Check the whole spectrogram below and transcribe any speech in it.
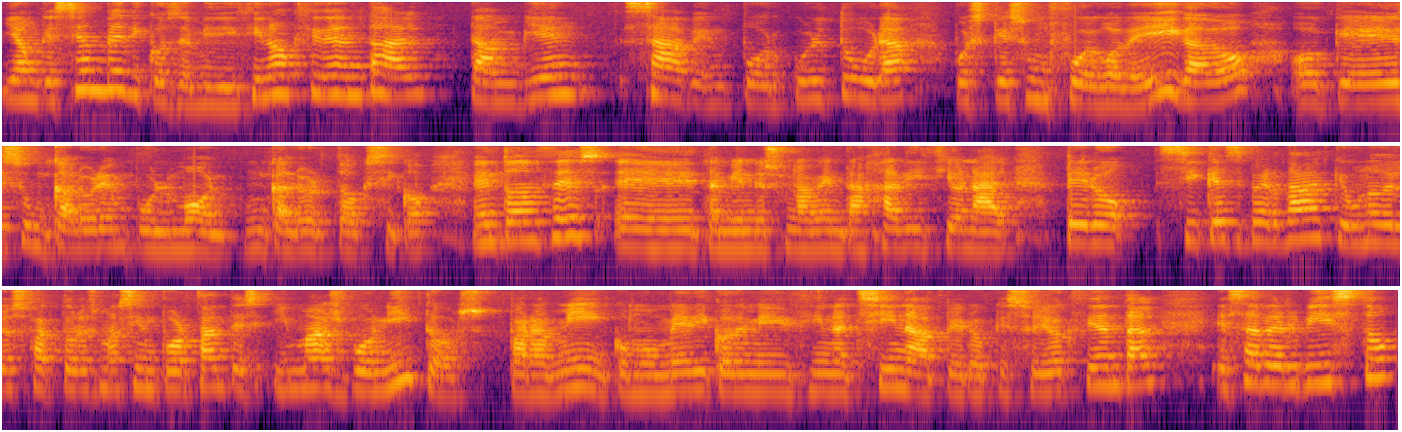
Y aunque sean médicos de medicina occidental, también saben por cultura pues que es un fuego de hígado o que es un calor en pulmón, un calor tóxico. Entonces eh, también es una ventaja adicional. Pero sí que es verdad que uno de los factores más importantes y más bonitos para mí como médico de medicina china, pero que soy occidental, es haber visto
